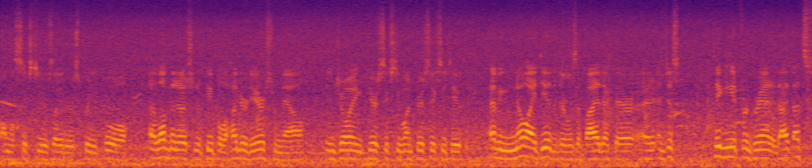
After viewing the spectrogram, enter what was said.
almost 60 years later is pretty cool. I love the notion of people 100 years from now enjoying Pier 61, Pier 62, having no idea that there was a viaduct there, and just taking it for granted. I, that's,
